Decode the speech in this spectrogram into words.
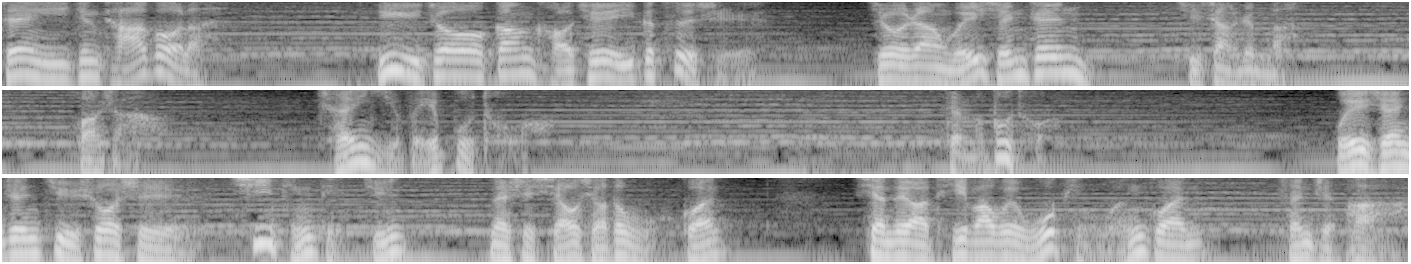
朕已经查过了。豫州刚好缺一个刺史，就让韦玄真去上任吧。皇上，臣以为不妥。怎么不妥？韦玄真据说是七品点军，那是小小的武官，现在要提拔为五品文官，臣只怕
